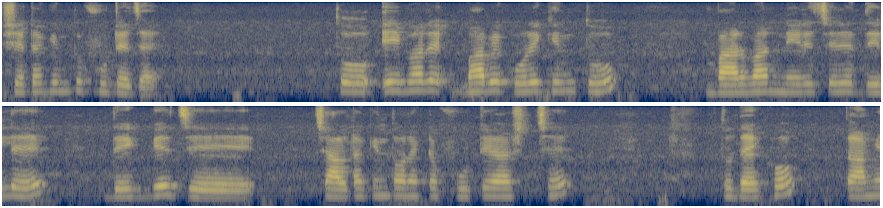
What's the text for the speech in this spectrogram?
সেটা কিন্তু ফুটে যায়। তো এইভাবে ভাবে করে কিন্তু বারবার নেড়ে চেড়ে দিলে দেখবে যে চালটা কিন্তু অনেকটা ফুটে আসছে। তো দেখো, তো আমি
